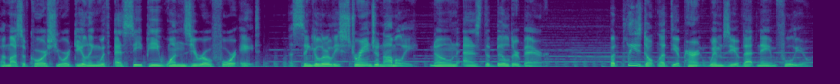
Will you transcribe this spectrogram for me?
unless, of course, you're dealing with SCP 1048, a singularly strange anomaly known as the Builder Bear. But please don't let the apparent whimsy of that name fool you.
